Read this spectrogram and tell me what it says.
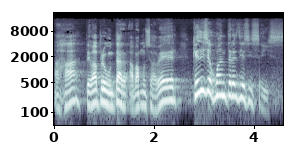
Ajá, te va a preguntar, ah, vamos a ver, ¿qué dice Juan 3:16?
